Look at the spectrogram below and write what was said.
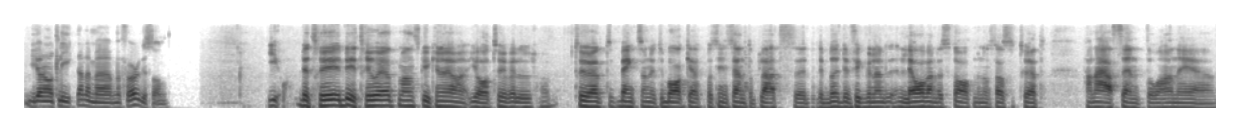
göra något liknande med, med Ferguson? Jo, det tror, det tror jag att man skulle kunna göra. Jag tror väl tror att Bengtsson är tillbaka på sin centerplats. Det, det fick väl en, en lovande start men någonstans så tror jag att han är center och han är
